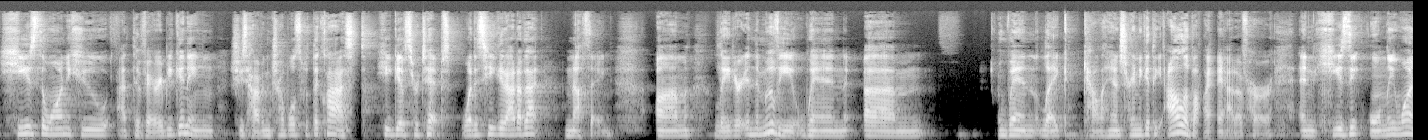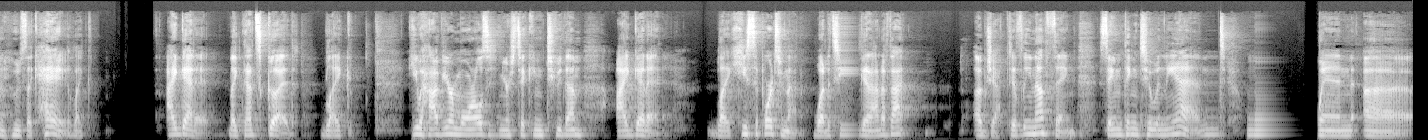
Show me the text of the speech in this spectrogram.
he's the one who at the very beginning she's having troubles with the class. He gives her tips. What does he get out of that? Nothing. Um later in the movie when um when like callahan's trying to get the alibi out of her and he's the only one who's like hey like i get it. Like that's good. Like you have your morals and you're sticking to them. I get it. Like he supports her in that. What does he get out of that? Objectively nothing. Same thing too in the end when uh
